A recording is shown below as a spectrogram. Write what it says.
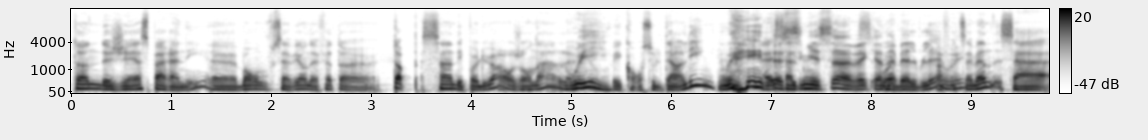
tonnes de GS par année. Euh, bon, vous savez, on a fait un top 100 des pollueurs au journal. Oui. Vous pouvez consulter en ligne. Oui, Euh, tu as ça signé ça avec Annabelle Blais. en fin de semaine, ça,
